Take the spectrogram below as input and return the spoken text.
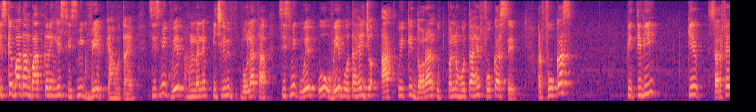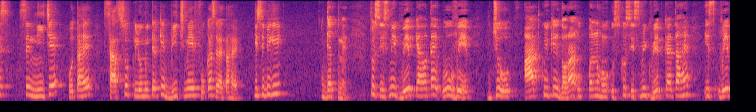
इसके बाद हम बात करेंगे सिस्मिक वेव क्या होता है। सिस्मिक वेव, हम मैंने पिछले भी बोला था, सिस्मिक वेव वो वेव होता है जो आर्थक्विक के दौरान उत्पन्न होता है फोकस से। और फोकस पृथ्वी के सरफेस से नीचे होता है 700 किलोमीटर के बीच में फोकस रहता है किसी भी की डेप्थ में। तो सिस्मिक वेव क्या होता है? वो वेव जो आर्थक्विक के दौरान उत्पन्न हो, उसको सिस्मिक वेव कहता है। इस वेव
